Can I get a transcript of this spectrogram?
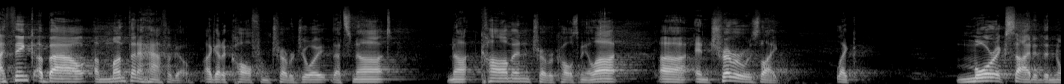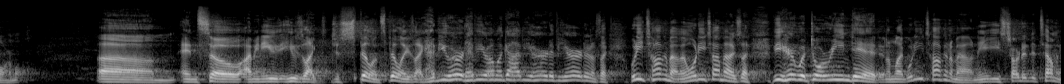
I think about a month and a half ago, I got a call from Trevor Joy. That's not not common. Trevor calls me a lot, uh, and Trevor was like, like more excited than normal. Um, and so, I mean, he, he was like just spilling, spilling. He's like, Have you heard? Have you, oh my God, have you heard? Have you heard? And I was like, What are you talking about, man? What are you talking about? He's like, Have you heard what Doreen did? And I'm like, What are you talking about? And he, he started to tell me.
